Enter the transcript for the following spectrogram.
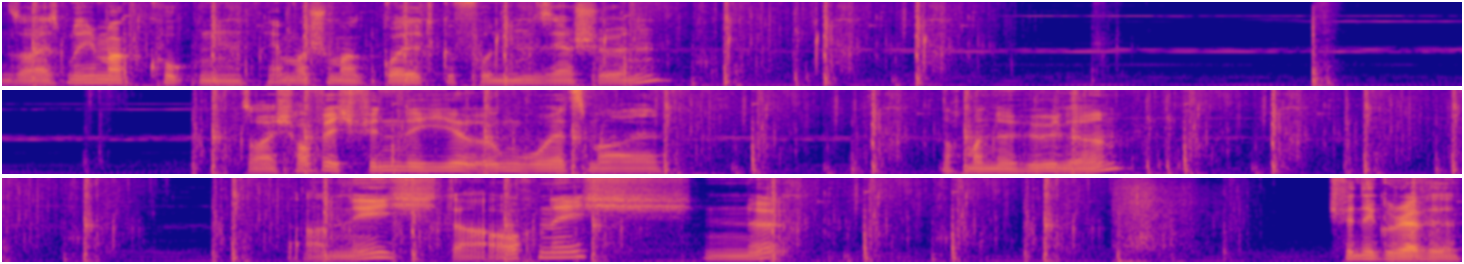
So, jetzt muss ich mal gucken. Hier haben wir schon mal Gold gefunden. Sehr schön. So, ich hoffe, ich finde hier irgendwo jetzt mal nochmal eine Höhle. Da nicht, da auch nicht. Nö. Ich finde Gravel.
